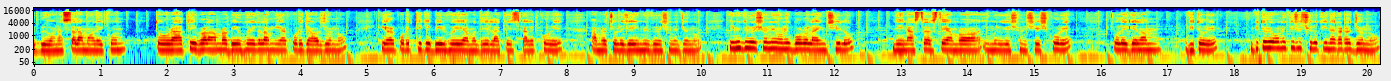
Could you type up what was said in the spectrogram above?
এভরিওয়ান আসসালামু আলাইকুম। তো রাতের বেলা আমরা বের হয়ে গেলাম এয়ারপোর্টে যাওয়ার জন্য। এয়ারপোর্টের থেকে বের হয়ে আমাদের লাকেজ কালেক্ট করে আমরা চলে যাই ইমিগ্রেশনের জন্য। ইমিগ্রেশনে অনেক বড় লাইন ছিল। দেন আস্তে আস্তে আমরা ইমিগ্রেশন শেষ করে চলে গেলাম ভিতরে। ভিতরে অনেক কিছু ছিল কেনাকাটার জন্য।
